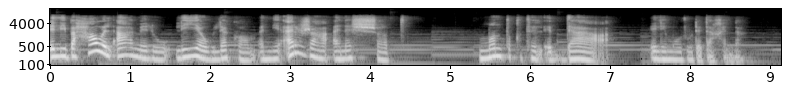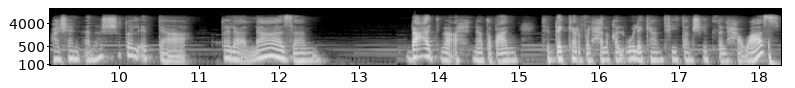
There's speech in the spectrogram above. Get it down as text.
اللي بحاول أعمله لي ولكم أني أرجع أنشط منطقة الإبداع اللي موجودة داخلنا. وعشان أنشط الإبداع طلع لازم بعد ما إحنا طبعا تتذكروا في الحلقة الأولى كان في تنشيط للحواس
